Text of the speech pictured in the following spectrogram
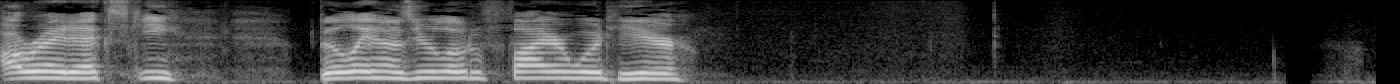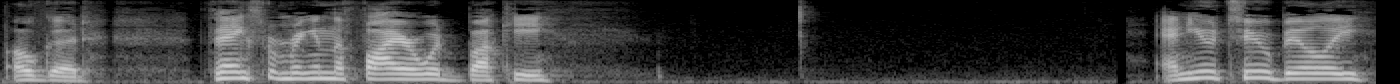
All right, Exkey. Billy has your load of firewood here. Oh, good. Thanks for bringing the firewood, Bucky. And you too, Billy.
